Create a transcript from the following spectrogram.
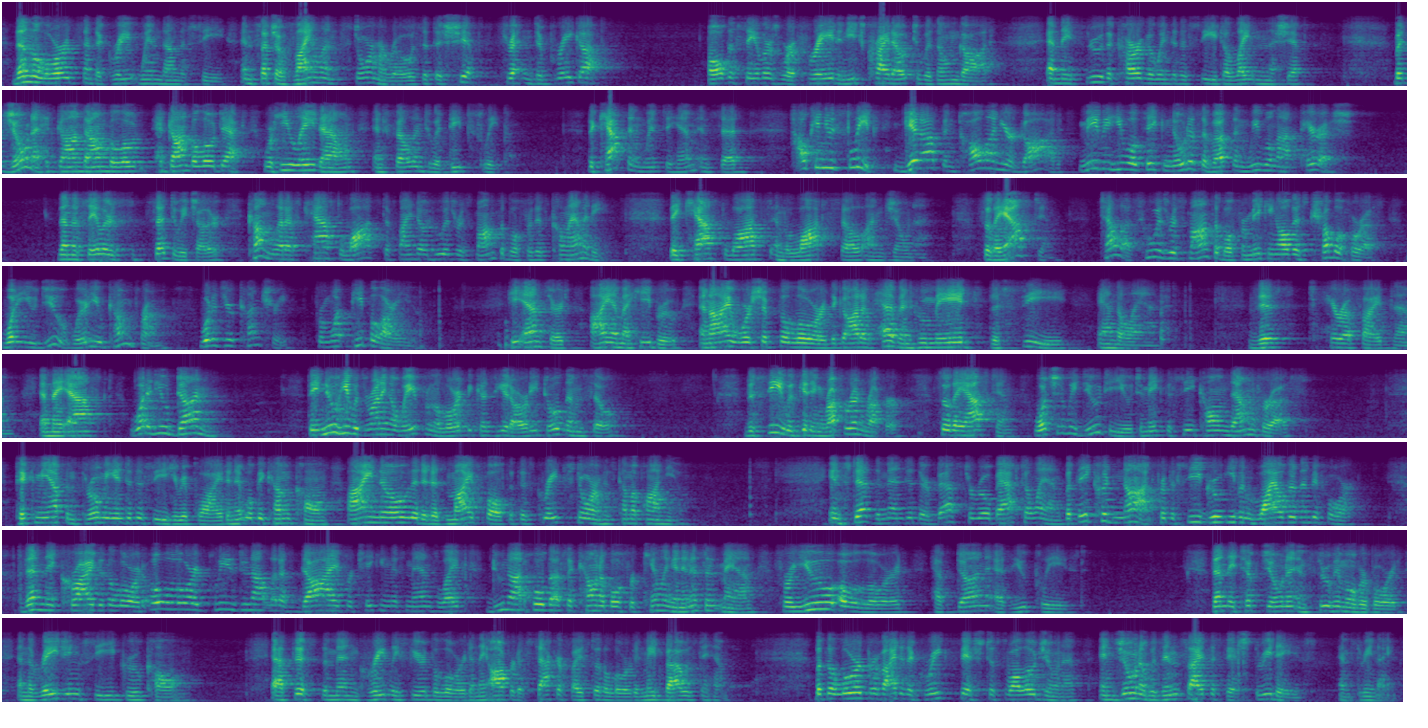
Then the Lord sent a great wind on the sea, and such a violent storm arose that the ship threatened to break up. All the sailors were afraid, and each cried out to his own God. And they threw the cargo into the sea to lighten the ship. But Jonah had gone down below had gone below deck, where he lay down and fell into a deep sleep. The captain went to him and said, How can you sleep? Get up and call on your God. Maybe he will take notice of us and we will not perish. Then the sailors said to each other, Come, let us cast lots to find out who is responsible for this calamity. They cast lots, and the lot fell on Jonah. So they asked him, Tell us, who is responsible for making all this trouble for us? What do you do? Where do you come from? What is your country? From what people are you? He answered, I am a Hebrew, and I worship the Lord, the God of heaven, who made the sea and the land. This terrified them, and they asked, What have you done? They knew he was running away from the Lord because he had already told them so. The sea was getting rougher and rougher, so they asked him, What should we do to you to make the sea calm down for us? Pick me up and throw me into the sea, he replied, and it will become calm. I know that it is my fault that this great storm has come upon you. Instead, the men did their best to row back to land, but they could not, for the sea grew even wilder than before. Then they cried to the Lord, O Lord, please do not let us die for taking this man's life. Do not hold us accountable for killing an innocent man, for you, O Lord, have done as you pleased. Then they took Jonah and threw him overboard, and the raging sea grew calm. At this the men greatly feared the Lord, and they offered a sacrifice to the Lord and made vows to him. But the Lord provided a great fish to swallow Jonah, and Jonah was inside the fish three days and three nights.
